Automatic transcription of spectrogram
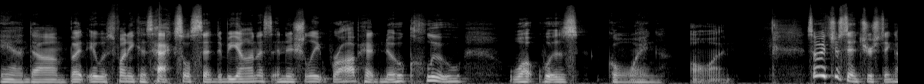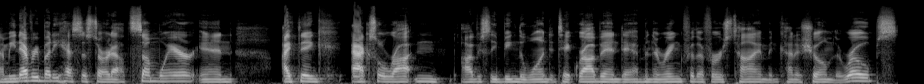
And um, but it was funny because Axl said, to be honest, initially Rob had no clue what was going on. So it's just interesting. I mean, everybody has to start out somewhere, and I think Axl Rotten, obviously being the one to take Rob Van Dam in the ring for the first time and kind of show him the ropes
